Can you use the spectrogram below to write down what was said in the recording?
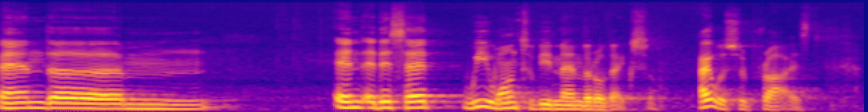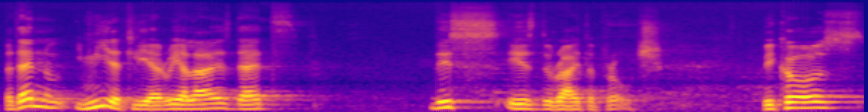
And, um, and, they said, we want to be member of ECSO. I was surprised. But then immediately I realized that this is the right approach. Because,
